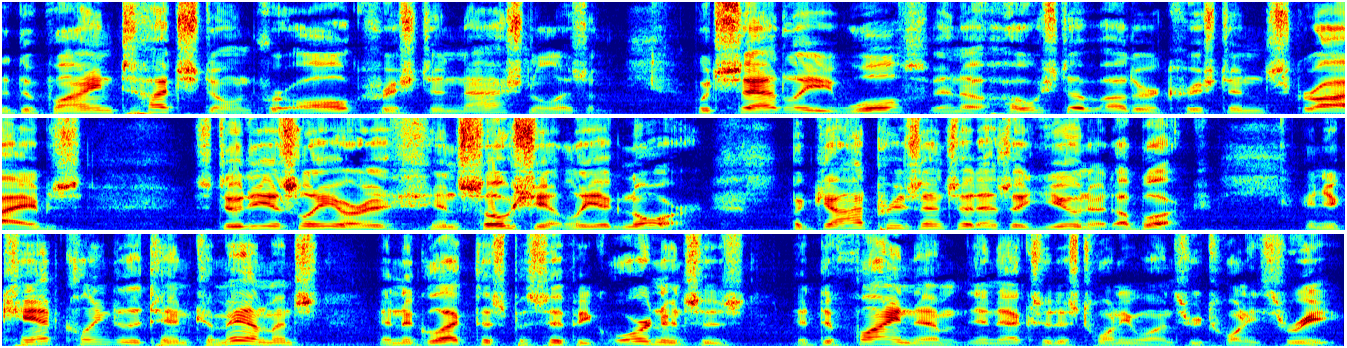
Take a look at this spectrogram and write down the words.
the divine touchstone for all Christian nationalism, which sadly Wolfe and a host of other Christian scribes studiously or insouciantly ignore. But God presents it as a unit, a book, and you can't cling to the Ten Commandments and neglect the specific ordinances that define them in Exodus 21 through 23.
